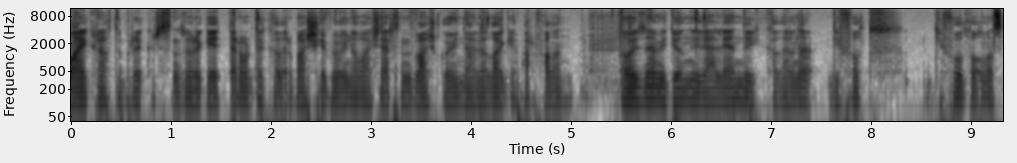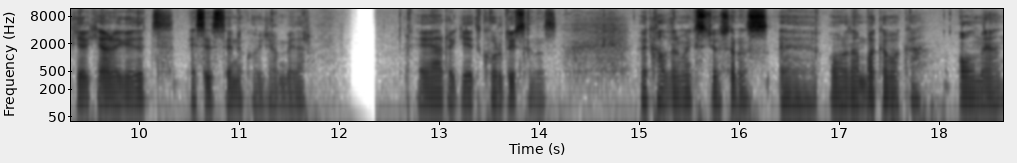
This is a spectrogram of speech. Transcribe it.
Minecraft'ı bırakırsınız. O regate'ler orada kalır. Başka bir oyuna başlarsınız. Başka oyunlarda lag yapar falan. O yüzden videonun ilerleyen dakikalarına default default olması gereken regedit SS'lerini koyacağım beyler. Eğer regedit kurduysanız ve kaldırmak istiyorsanız eee, oradan baka baka olmayan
